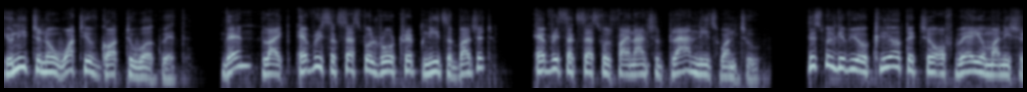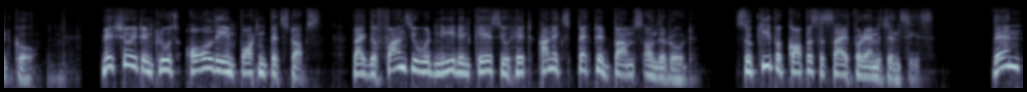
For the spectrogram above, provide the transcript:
You need to know what you've got to work with. Then, like every successful road trip needs a budget, every successful financial plan needs one too. This will give you a clear picture of where your money should go. Make sure it includes all the important pit stops, like the funds you would need in case you hit unexpected bumps on the road. So keep a corpus aside for emergencies. Then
